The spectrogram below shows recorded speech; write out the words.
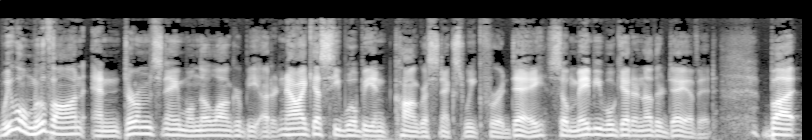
we will move on, and Durham's name will no longer be uttered. Now, I guess he will be in Congress next week for a day, so maybe we'll get another day of it. But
